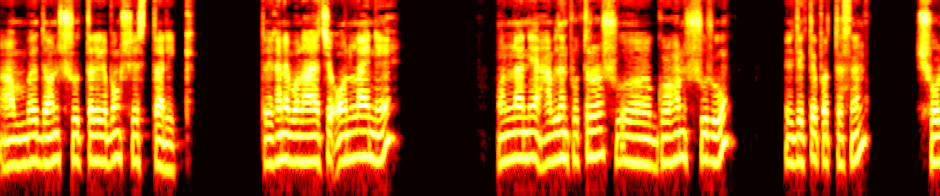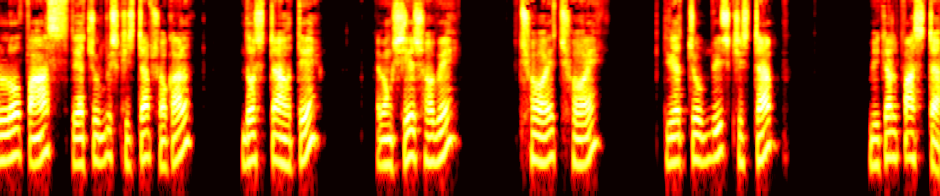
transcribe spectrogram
আবেদন শুরু তারিখ এবং শেষ তারিখ। তো এখানে বলা আছে অনলাইনে অনলাইনে আবেদনপত্র গ্রহণ শুরু। দেখতে পাচ্তেছেন, ষোলো পাঁচ দু হাজার চব্বিশ খ্রিস্টাব্দ সকাল দশটা হতে এবং শেষ হবে ছয় ছয় দু হাজার চব্বিশ খ্রিস্টাব্দ বিকাল পাঁচটা।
